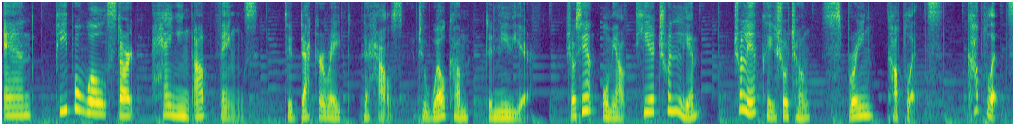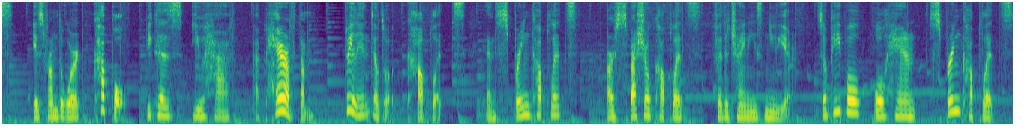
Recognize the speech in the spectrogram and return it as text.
and people will start hanging up things to decorate the house to welcome the new year. 首先，我们要贴春联，春联可以说成 spring couplets. Couplets is from the word couple because you have a pair of them. 对联叫做 couplets, and spring couplets are special couplets for the Chinese New Year. So people will hang spring couplets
